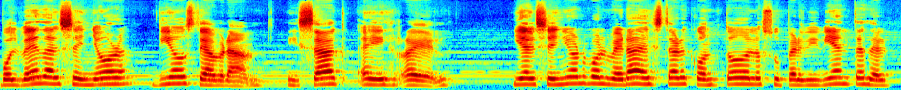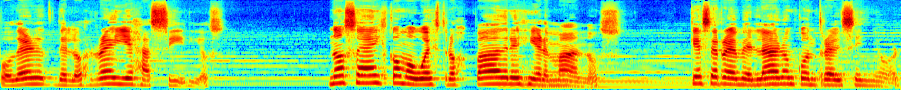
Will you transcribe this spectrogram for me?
volved al Señor, Dios de Abraham, Isaac e Israel, y el Señor volverá a estar con todos los supervivientes del poder de los reyes asirios. No seáis como vuestros padres y hermanos, que se rebelaron contra el Señor,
